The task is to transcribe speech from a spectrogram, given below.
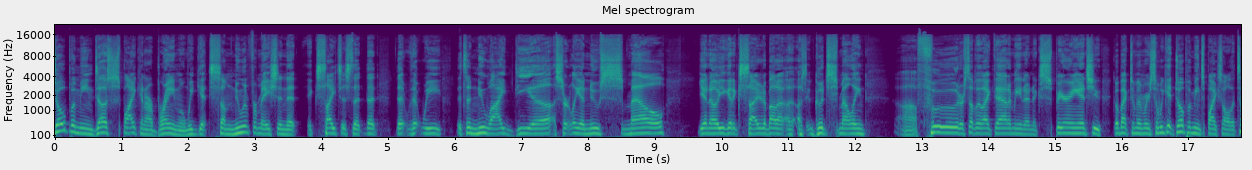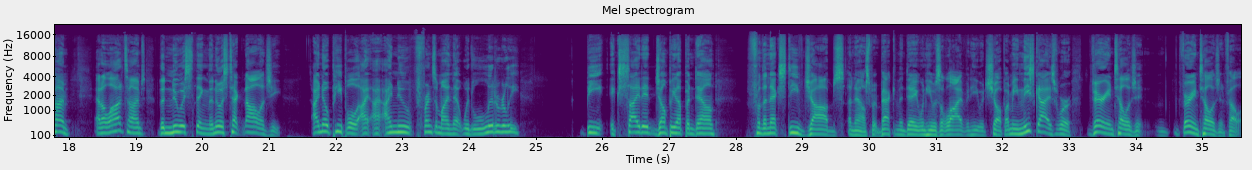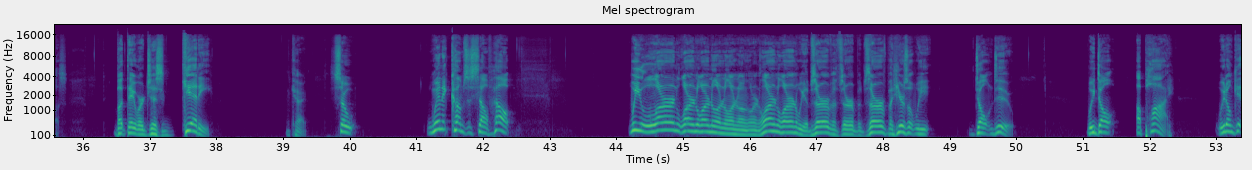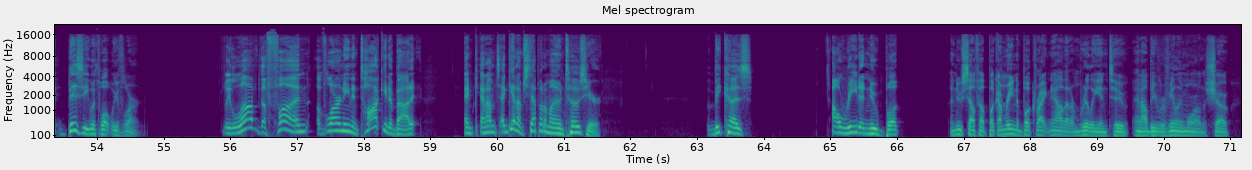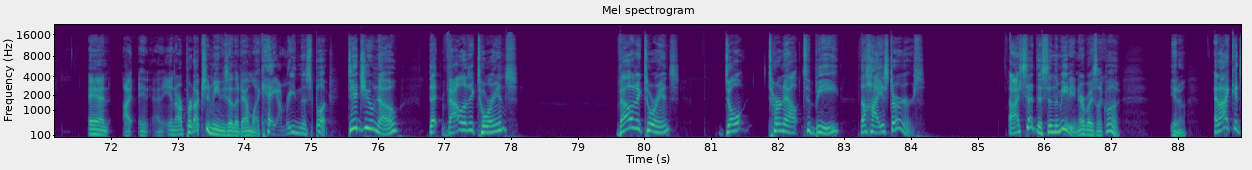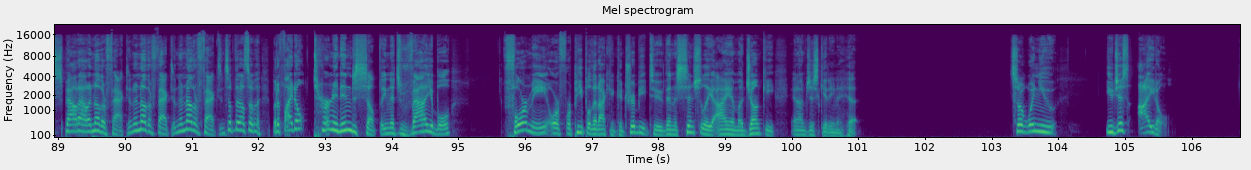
dopamine does spike in our brain when we get some new information that excites us that that that that we it's a new idea certainly a new smell. You know you get excited about a, a good smelling uh, food or something like that. I mean an experience. You go back to memory. So we get dopamine spikes all the time. And a lot of times the newest thing the newest technology. I know people i i, I knew friends of mine that would literally be excited jumping up and down for the next Steve Jobs announcement back in the day when he was alive and he would show up. I mean, these guys were very intelligent, very intelligent fellas, but they were just giddy. Okay. So when it comes to self help, we learn, learn, learn, learn, learn, learn, learn, learn, learn. We observe, observe, observe. But here's what we don't do we don't apply, we don't get busy with what we've learned we love the fun of learning and talking about it. And and I'm again I'm stepping on my own toes here because I'll read a new book, a new self-help book. I'm reading a book right now that I'm really into and I'll be revealing more on the show. And I in, in our production meetings the other day I'm like, "Hey, I'm reading this book. Did you know that valedictorians valedictorians don't turn out to be the highest earners?" I said this in the meeting. Everybody's like, what? You know, and I could spout out another fact and another fact and another fact and something else. But if I don't turn it into something that's valuable for me or for people that I can contribute to, then essentially I am a junkie and I'm just getting a hit. So when you you just idle,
